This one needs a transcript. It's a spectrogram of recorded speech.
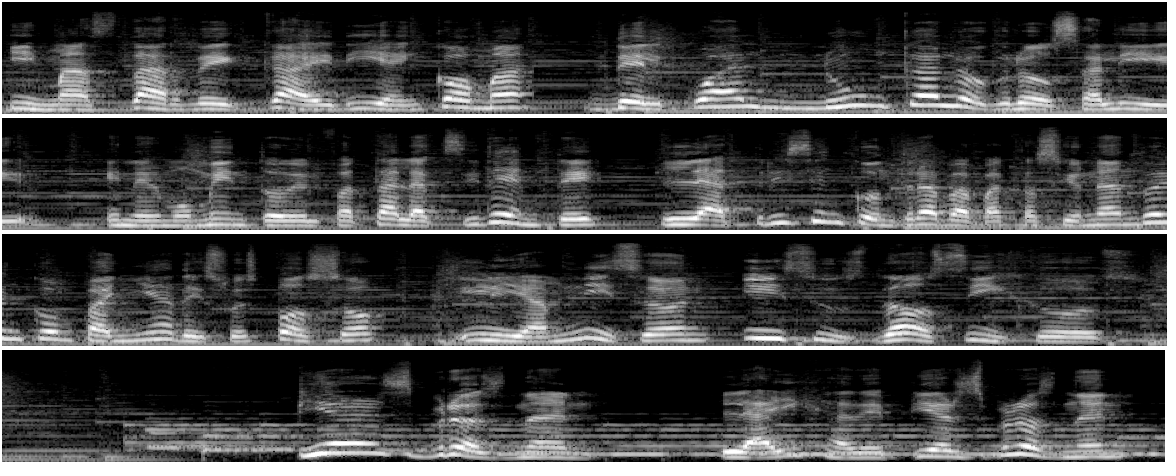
y más tarde caería en coma, del cual nunca logró salir. En el momento del fatal accidente, la actriz se encontraba vacacionando en compañía de su esposo, Liam Neeson, y sus dos hijos. Pierce Brosnan. La hija de Pierce Brosnan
